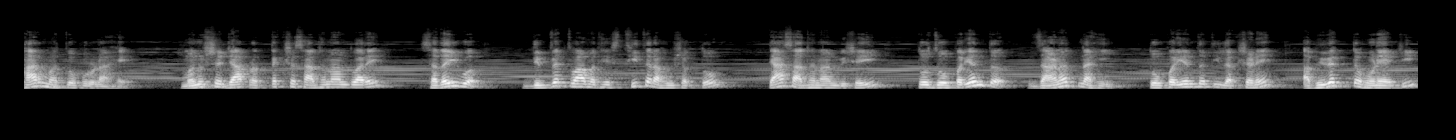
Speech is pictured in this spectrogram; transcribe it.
फार महत्त्वपूर्ण आहे. मनुष्य ज्या प्रत्यक्ष साधनांद्वारे सदैव दिव्यत्वामध्ये स्थित राहू शकतो त्या साधनांविषयी तो जोपर्यंत जाणत नाही तोपर्यंत ती लक्षणे अभिव्यक्त होण्याची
